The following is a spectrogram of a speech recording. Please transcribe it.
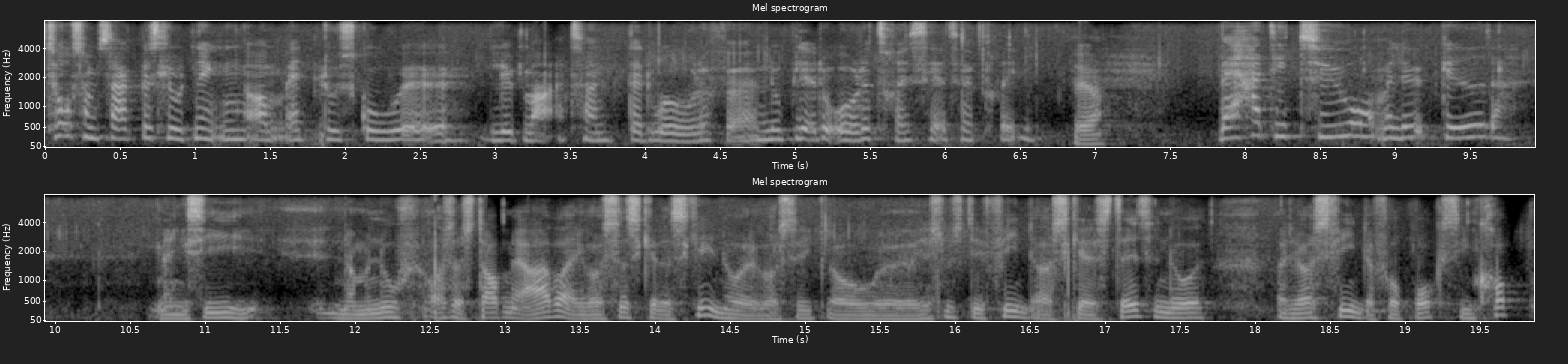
tog som sagt beslutningen om, at du skulle øh, løbe maraton, da du var 48. Nu bliver du 68 her til april. Ja. Hvad har de 20 år med løb givet dig? Man kan sige, når man nu også er stoppet med at arbejde, ikke, så skal der ske noget. Ikke, også, ikke? Og øh, jeg synes, det er fint at skære afsted til noget, og det er også fint at få brugt sin krop.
